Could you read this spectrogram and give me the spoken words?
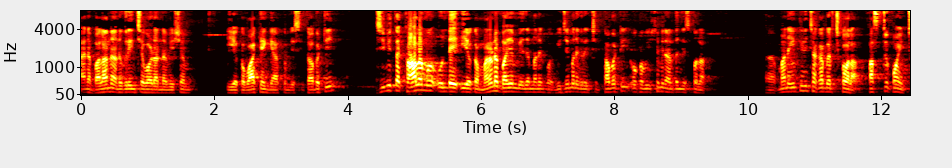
ఆయన బలాన్ని అనుగ్రహించేవాడు అన్న విషయం ఈ యొక్క వాక్యం జ్ఞాపకం చేసింది. కాబట్టి జీవిత కాలము ఉండే ఈ యొక్క మరణ భయం మీద మనకు విజయం అనుగ్రహించింది. కాబట్టి ఒక విషయం మీరు అర్థం చేసుకోవాలా? మన ఇంటిని చక్కబెరుచుకోవాలా ఫస్ట్ పాయింట్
